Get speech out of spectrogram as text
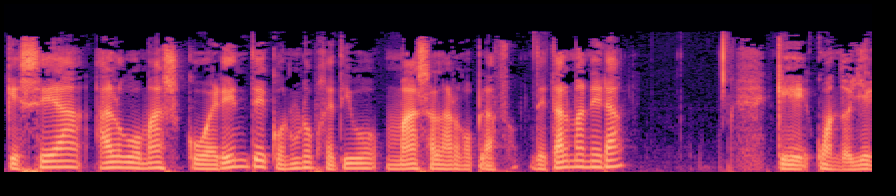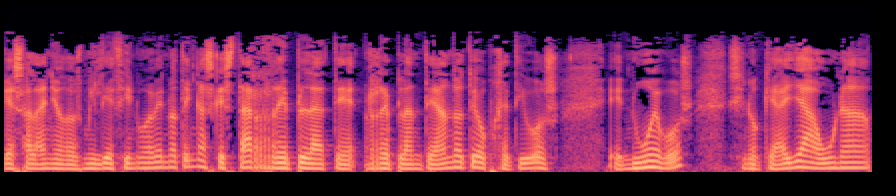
que sea algo más coherente con un objetivo más a largo plazo. De tal manera que cuando llegues al año 2019 no tengas que estar replanteándote objetivos eh, nuevos, sino que haya una,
